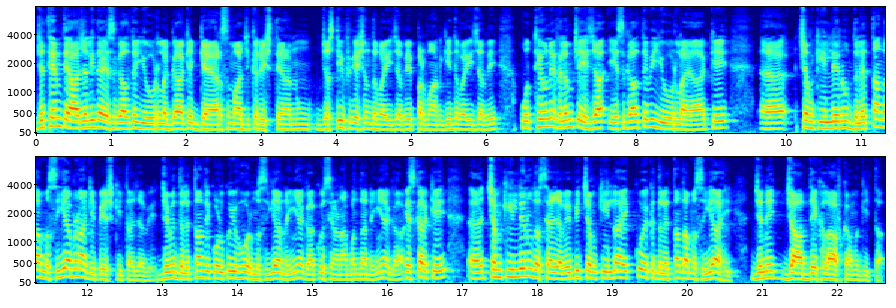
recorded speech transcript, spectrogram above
ਜਿੱਥੇ ਇਮਤਿਆਜ਼ ਅਲੀ ਦਾ ਇਸ ਗੱਲ ਤੇ ਜ਼ੋਰ ਲੱਗਾ ਕਿ ਗੈਰ ਸਮਾਜਿਕ ਰਿਸ਼ਤਿਆਂ ਨੂੰ ਜਸਟੀਫਿਕੇਸ਼ਨ ਦਵਾਈ ਜਾਵੇ, ਪ੍ਰਵਾਨਗੀ ਦਵਾਈ ਜਾਵੇ, ਉੱਥੇ ਉਹਨੇ ਫਿਲਮ 'ਚ ਇਸ ਜਾ- ਇਸ ਗੱਲ ਤੇ ਵੀ ਜ਼ੋਰ ਲਾਇਆ ਕਿ ਚਮਕੀਲੇ ਨੂੰ ਦਲਿਤਾਂ ਦਾ ਮਸੀਹਾ ਬਣਾ ਕੇ ਪੇਸ਼ ਕੀਤਾ ਜਾਵੇ। ਜਿਵੇਂ ਦਲਿਤਾਂ ਦੇ ਕੋਲ ਕੋਈ ਹੋਰ ਮਸੀਹਾ ਨਹੀਂ ਹੈਗਾ, ਕੋਈ ਸਿਆਣਾ ਬੰਦਾ ਨਹੀਂ ਹੈਗਾ, ਇਸ ਕਰਕੇ ਚਮਕੀਲੇ ਨੂੰ ਦੱਸਿਆ ਜਾਵੇ ਵੀ ਚਮਕੀਲਾ ਇੱਕੋ ਇੱਕ ਦਲਿਤਾਂ ਦਾ ਮਸੀਹਾ ਹੀ ਜਿਨੇ ਜਾਤ ਦੇ ਖਿਲਾਫ ਕੰਮ ਕੀਤਾ।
